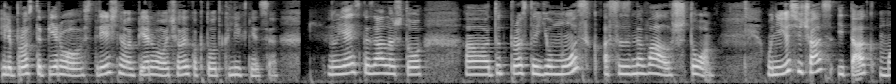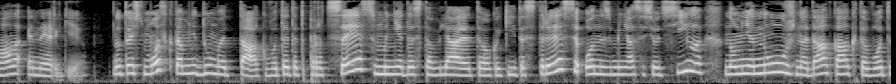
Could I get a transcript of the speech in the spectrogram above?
или просто первого встречного, первого человека, кто откликнется. Но я ей сказала, что э, тут просто ее мозг осознавал, что у нее сейчас и так мало энергии. Ну, то есть мозг там не думает так, вот этот процесс мне доставляет э, какие-то стрессы, он из меня сосет силы, но мне нужно, да, как-то вот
